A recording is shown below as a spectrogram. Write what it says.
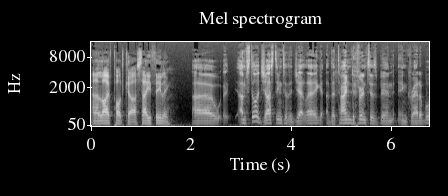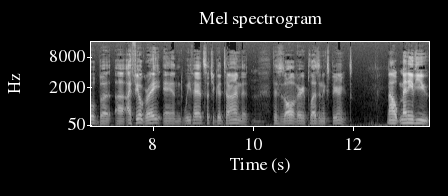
and a live podcast. How are you feeling? Uh, I'm still adjusting to the jet lag. The time difference has been incredible, but uh, I feel great, and we've had such a good time that this is all a very pleasant experience. Now, many of you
